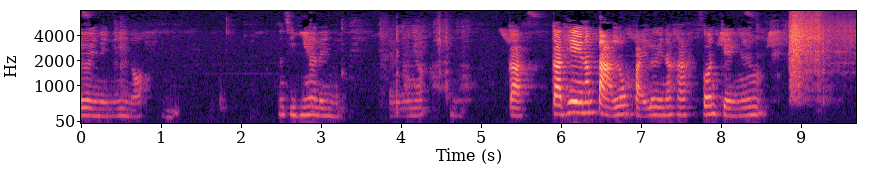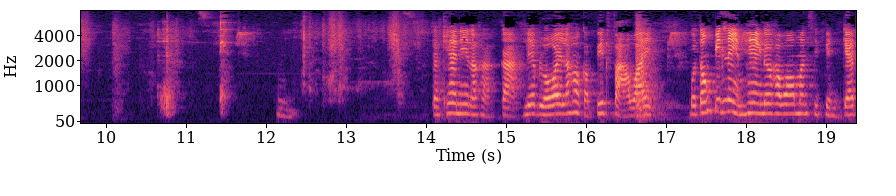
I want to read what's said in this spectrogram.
เลยในนี้เนาะมันสิเฮียเลยนี่อันนี้เนาะกะกะเทน้ำตาลลงไปเลยนะคะต้อนเก่งนึง อืม ก็แค่นี้แหละค่ะกะเรียบร้อยแล้วเรากับปิดฝาไว้บ่ต้องปิดแน่นแห้งเด้อค่ะว่ามันสิเป็นแก๊ส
